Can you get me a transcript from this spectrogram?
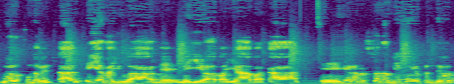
Bueno, fundamental. Ella me ayudaba, me, me llevaba para allá, para acá. Eh, ella es una persona también muy emprendedora.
